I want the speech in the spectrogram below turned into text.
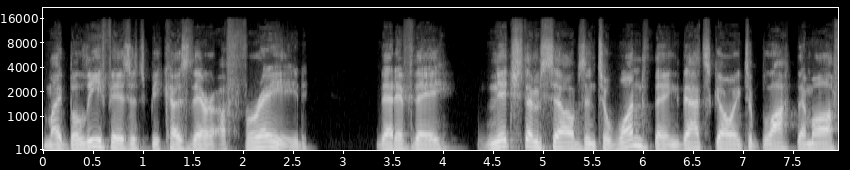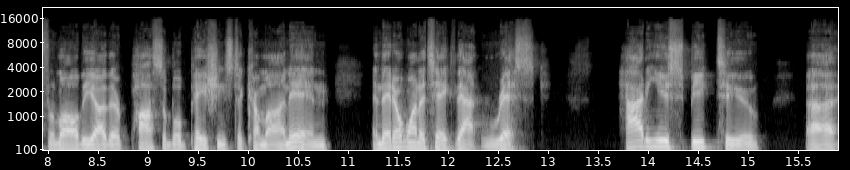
my belief is it's because they're afraid that if they niche themselves into one thing, that's going to block them off from all the other possible patients to come on in, and they don't want to take that risk. How do you speak to uh,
